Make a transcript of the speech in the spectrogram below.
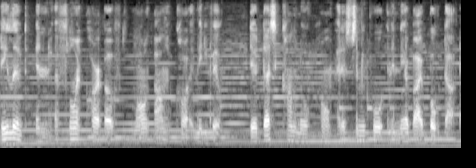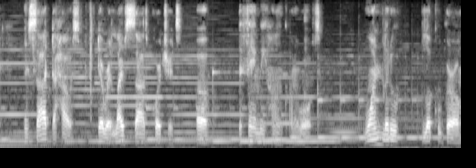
They lived in an affluent part of Long Island called Amityville. Their Dutch colonial home had a swimming pool and a nearby boat dock. Inside the house, there were life-size portraits of the family hung on the walls. One little local girl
